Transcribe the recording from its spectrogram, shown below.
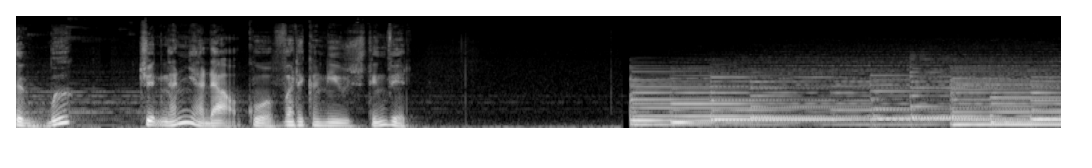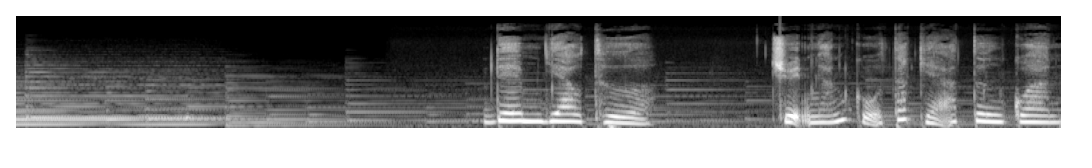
từng bước, chuyện ngắn nhà đạo của Vatican News tiếng Việt. Đêm giao thừa. Chuyện ngắn của tác giả Tương Quan.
